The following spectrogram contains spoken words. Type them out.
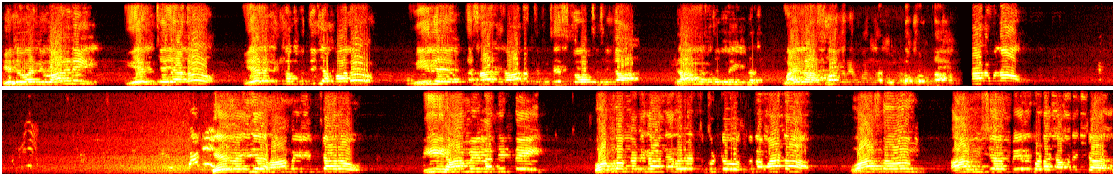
ఇటువంటి వారిని ఏం చేయాలో ఏ రకంగా బుద్ధి చెప్పాలో మీరే ఒక్కసారి ఆలోచన చేసుకోవాల్సిందిగా గ్రామస్తులు మహిళా సోదరి మండలి కూడా ఏవైతే హామీలు ఇచ్చారో ఈ హామీలన్నింటినీ ఒక్కొక్కటిగా నెరవేర్చుకుంటూ వస్తున్న మాట వాస్తవం. ఆ విషయం మీరు కూడా గమనించారు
